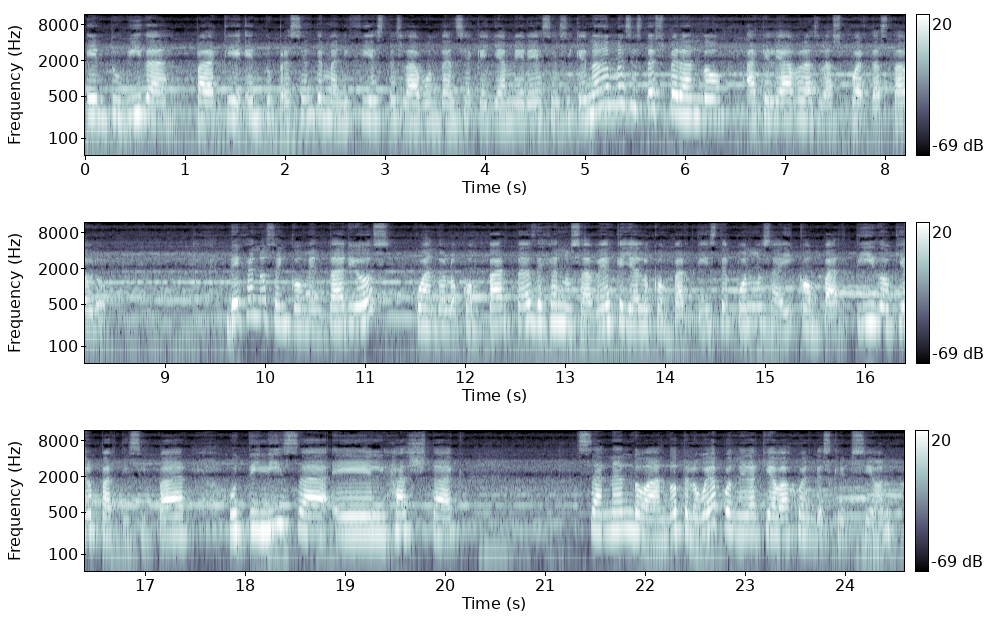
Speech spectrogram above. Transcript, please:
en tu vida para que en tu presente manifiestes la abundancia que ya mereces y que nada más está esperando a que le abras las puertas, Tauro. Déjanos en comentarios cuando lo compartas, déjanos saber que ya lo compartiste, ponnos ahí compartido, quiero participar. Utiliza el hashtag sanandoando, te lo voy a poner aquí abajo en descripción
